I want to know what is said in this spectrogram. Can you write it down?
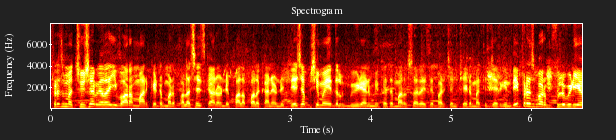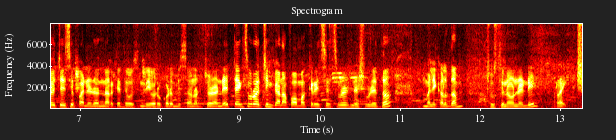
ఫ్రెండ్స్ మరి చూశారు కదా ఈ వారం మార్కెట్ మరి పల సైజ్ కానివ్వండి పలపల కానివ్వండి దేశపు సీమ ఎదులకు వీడియోని మీకు అయితే మరోసారి అయితే పరిచయం చేయడం అయితే జరిగింది. ఫ్రెండ్స్ మరి ఫుల్ వీడియో వచ్చేసి పన్నెండున్నరకు అయితే వస్తుంది. ఎవరు కూడా మిస్ అన్నట్టు చూడండి. థ్యాంక్స్ ఫర్ వాచింగ్ కానీ ఫార్మా క్రియేషన్స్ నెక్స్ట్ వీడియోతో మళ్ళీ కలుద్దాం. చూస్తూనే ఉండండి. రైట్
